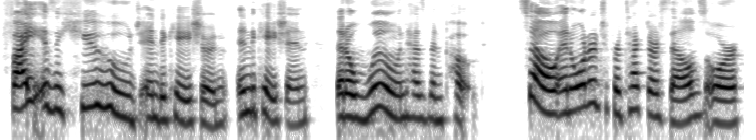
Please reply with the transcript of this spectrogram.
Fight is a huge indication indication that a wound has been poked. So, in order to protect ourselves or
